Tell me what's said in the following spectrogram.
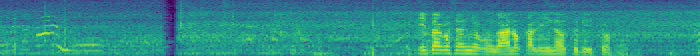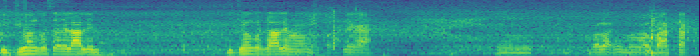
Uwi na tayo. Pakita ko sa inyo kung gaano kalinaw to dito. Bidyuhan ko sa ilalim. Bidyuhan ko sa ilalim mga partner ha. Yung wala yung mga bata.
